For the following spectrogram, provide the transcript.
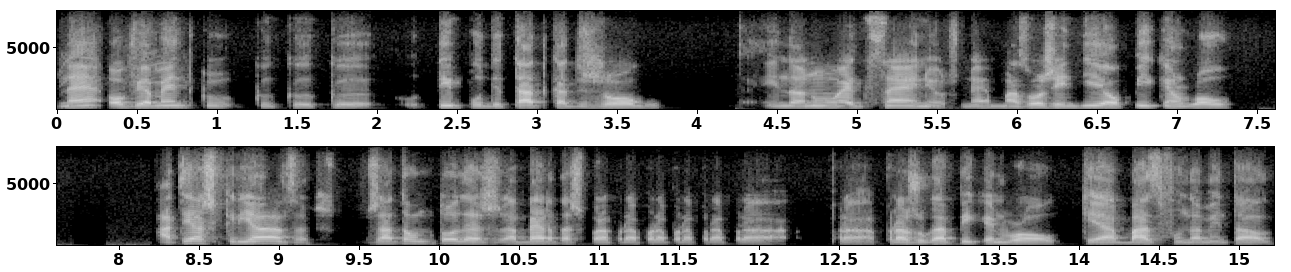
né? Obviamente que, que, que, que o tipo de tática de jogo ainda não é de seniors, né? Mas hoje em dia o pick and roll, até as crianças já estão todas abertas para para jogar pick and roll, que é a base fundamental,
